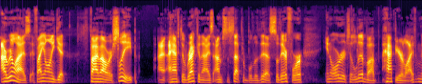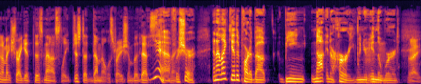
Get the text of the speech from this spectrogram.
I realize if I only get five hours sleep, I, I have to recognize I'm susceptible to this. So therefore, in order to live a happier life, I'm going to make sure I get this amount of sleep. Just a dumb illustration, but that's yeah, for sure. And I like the other part about being not in a hurry when you're in Mm-hmm. the word. right.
